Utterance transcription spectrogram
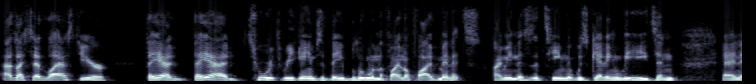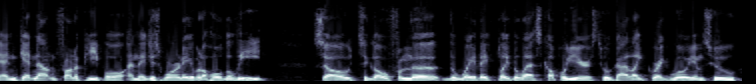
as I said last year, they had they had two or three games that they blew in the final five minutes. I mean, this is a team that was getting leads and and and getting out in front of people, and they just weren't able to hold a lead. So to go from the the way they've played the last couple years to a guy like Gregg Williams, who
